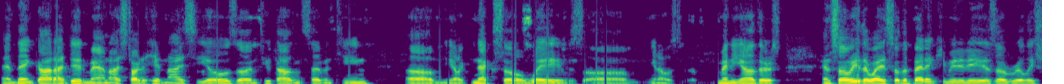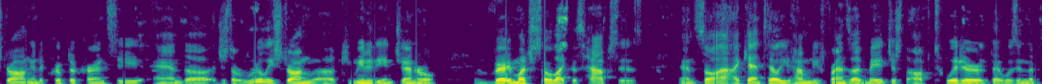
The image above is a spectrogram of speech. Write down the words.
and thank God I did, man. I started hitting ICOs uh, in 2017 um, you know, like Nexo, Waves, um, you know, many others. And so either way, so the betting community is a really strong into cryptocurrency and uh, just a really strong uh, community in general, very much so like this Happs is. And so I, I, can't tell you how many friends I've made just off Twitter that was in the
